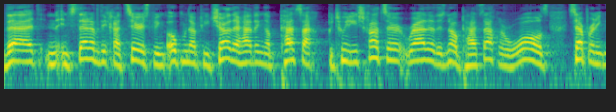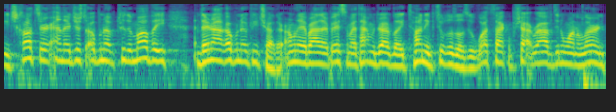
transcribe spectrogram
that instead of the chatzeres being opened up to each other, having a pesach between each chatzer, rather there's no pesach or walls separating each chatzer, and they're just open up to the mavi, and they're not open up to each other. I'm rather based on my time and drive like Tani Psuchis What's that? Pshat Rav didn't want to learn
